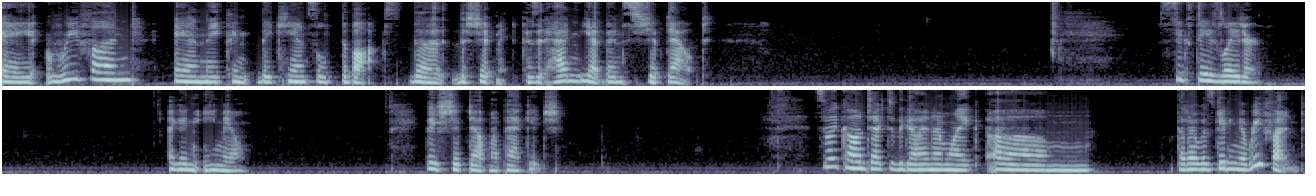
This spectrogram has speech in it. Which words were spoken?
a refund and they can they canceled the box, the the shipment because it hadn't yet been shipped out. 6 days later, I get an email. They shipped out my package. So I contacted the guy and I'm like, um, that I was getting a refund.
